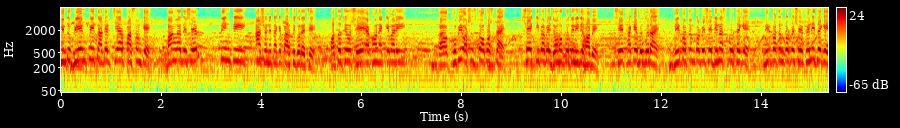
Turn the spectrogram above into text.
কিন্তু বিএনপি তাদের চেয়ারপারসনকে বাংলাদেশের তিনটি আসনে তাকে প্রার্থী করেছে। অথচ সে এখন একেবারেই খুবই অসুস্থ অবস্থায়, সে কীভাবে জনপ্রতিনিধি হবে? সে থাকে বগুড়ায়। নির্বাচন করবে সে দিনাজপুর থেকে, নির্বাচন করবে সে ফেনী থেকে,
